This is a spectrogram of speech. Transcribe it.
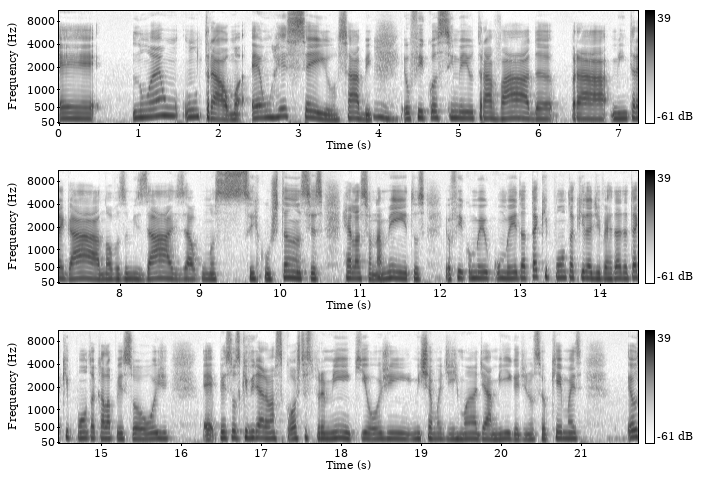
é, não é um, um trauma, é um receio, sabe? Hum. Eu fico assim meio travada para me entregar a novas amizades, a algumas circunstâncias, relacionamentos. Eu fico meio com medo até que ponto aquilo é de verdade, até que ponto aquela pessoa hoje, é, pessoas que viraram as costas para mim, que hoje me chamam de irmã, de amiga, de não sei o quê, mas eu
